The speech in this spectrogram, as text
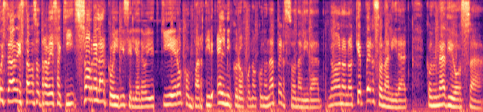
¿Cómo están? Estamos otra vez aquí sobre el arco iris y el día de hoy quiero compartir el micrófono con una personalidad. No, no, no, qué personalidad. Con una diosa,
